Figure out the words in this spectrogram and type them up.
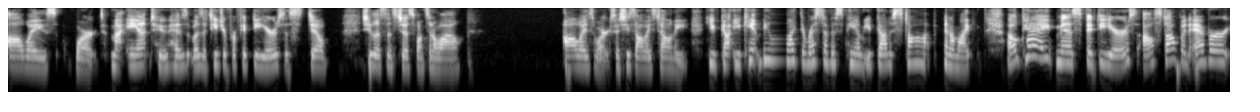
always worked. My aunt, who has was a teacher for fifty years, is still. She listens to us once in a while always works and she's always telling me you've got you can't be like the rest of us pam you've got to stop and i'm like okay miss 50 years i'll stop whenever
